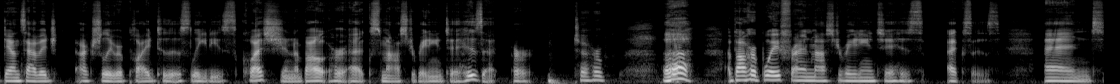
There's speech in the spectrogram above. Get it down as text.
Dan Savage actually replied to this lady's question about her ex masturbating to his or to her uh, about her boyfriend masturbating to his exes. And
